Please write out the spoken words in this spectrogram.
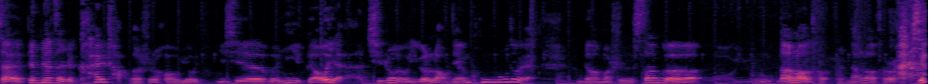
在偏偏在这开场的时候有一些文艺表演，其中有一个老年空竹队，你知道吗？是三个男老头儿，不是男老头儿还行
